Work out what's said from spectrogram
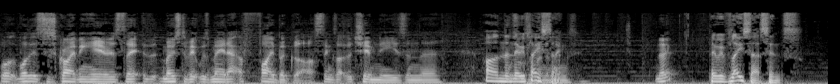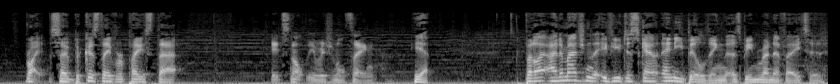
what, what it's describing here is that, that most of it was made out of fiberglass, things like the chimneys and the Oh, and then they replaced kind of things. No, They replaced that since. Right. So because they've replaced that, it's not the original thing. Yeah. But I, I'd imagine that if you discount any building that has been renovated,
